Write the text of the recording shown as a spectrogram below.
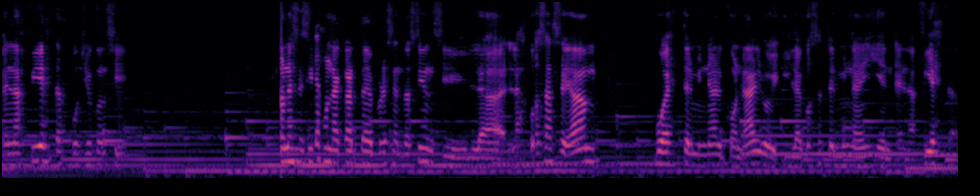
en las fiestas, pues yo consigo no necesitas una carta de presentación. Si las cosas se dan, puedes terminar con algo y, la cosa termina ahí en, la fiesta.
